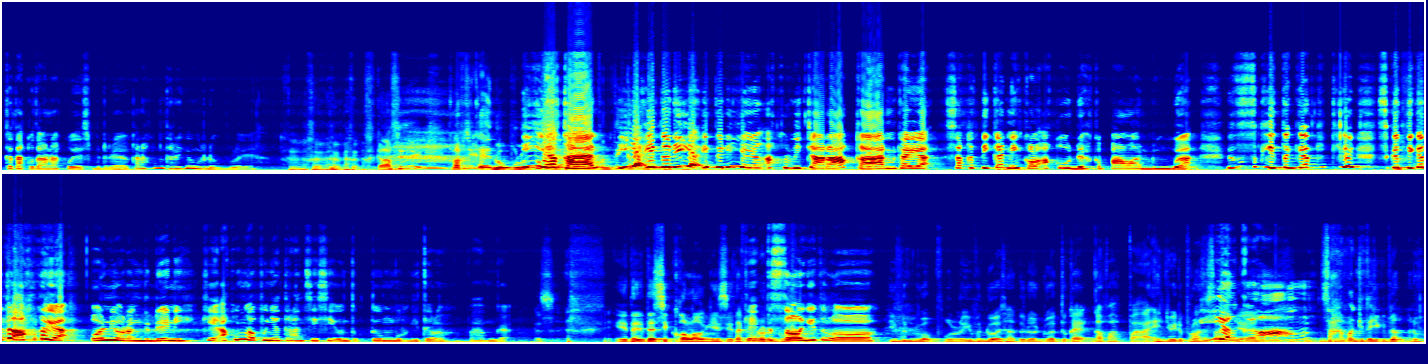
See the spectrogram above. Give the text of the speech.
ketakutan aku ya sebenarnya Hmm. karena aku bentar lagi umur 20 ya kenapa sih? Kenapa sih kayak 20 tuh iya kayak kan? penting iya itu dia itu dia yang aku bicarakan. Kayak seketika nih kalau aku udah kepala dua itu seketika seketika tuh aku kayak oh ini orang gede nih. Kayak aku nggak punya transisi untuk tumbuh gitu loh. Paham nggak? Itu itu psikologi sih tapi kayak menurut kesel gua gitu loh. even 20 even 21 22 tuh kayak nggak apa-apa enjoy the proses Iya aja. kan? sama kita juga bilang aduh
